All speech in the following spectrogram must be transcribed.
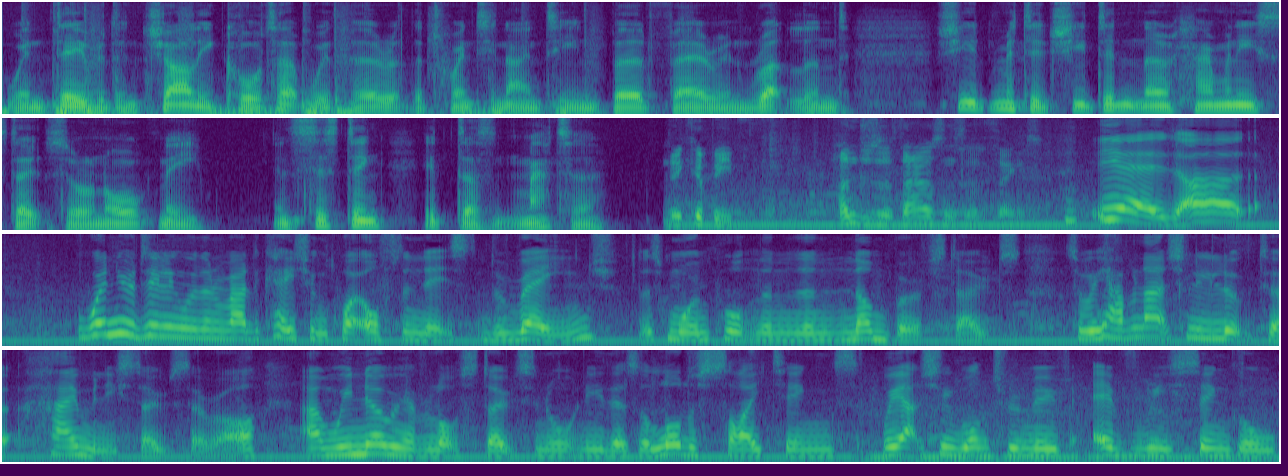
When David and Charlie caught up with her at the 2019 Bird Fair in Rutland, she admitted she didn't know how many stoats are on Orkney, insisting it doesn't matter. There could be hundreds of thousands of things. Yeah, uh, when you're dealing with an eradication, quite often it's the range that's more important than the number of stoats. So we haven't actually looked at how many stoats there are, and we know we have a lot of stoats in Orkney. There's a lot of sightings. We actually want to remove every single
